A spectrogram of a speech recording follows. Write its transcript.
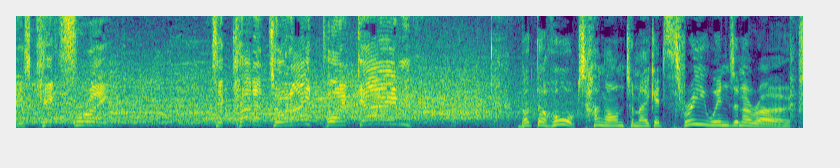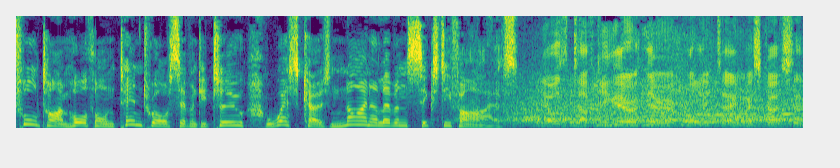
He's kicked three to cut it to an eight point game. But the Hawks hung on to make it three wins in a row. Full time Hawthorn 10 12 72, West Coast 9 11 65. Yeah, it was a tough gig. They're, they're a quality team, West Coast, and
